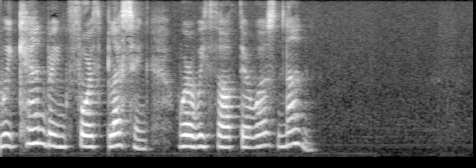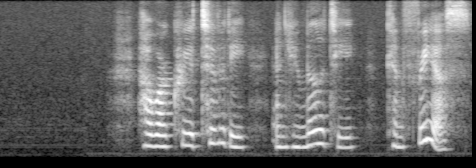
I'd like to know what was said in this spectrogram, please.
we can bring forth blessing where we thought there was none. How our creativity and humility can free us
